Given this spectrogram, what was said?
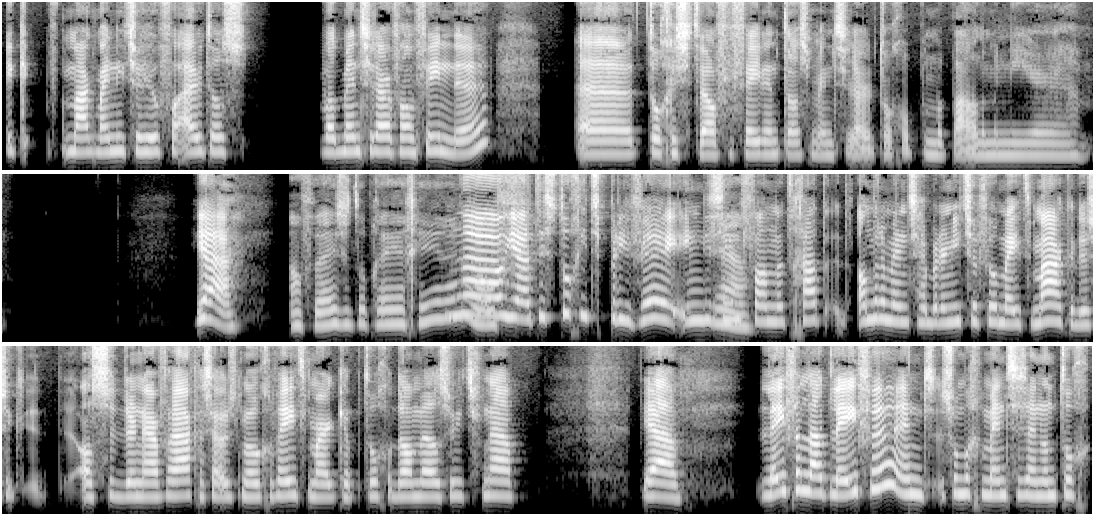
ik maak mij niet zo heel veel uit als wat mensen daarvan vinden. Eh, toch is het wel vervelend als mensen daar toch op een bepaalde manier. eh, ja, Afwijzend op reageren? nou Of- ja, het is toch iets privé. In die zin Ja. van, het gaat, andere mensen hebben er niet zoveel mee te maken. Dus ik, als ze ernaar vragen, zouden ze mogen weten. Maar ik heb toch dan wel zoiets van, nou, ja, leven laat leven. En sommige mensen zijn dan toch,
